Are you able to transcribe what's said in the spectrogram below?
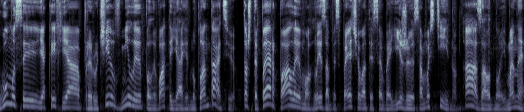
Гумуси, яких я приручив, вміли поливати ягідну плантацію, тож тепер пали могли забезпечувати себе їжею самостійно, а заодно і мене.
